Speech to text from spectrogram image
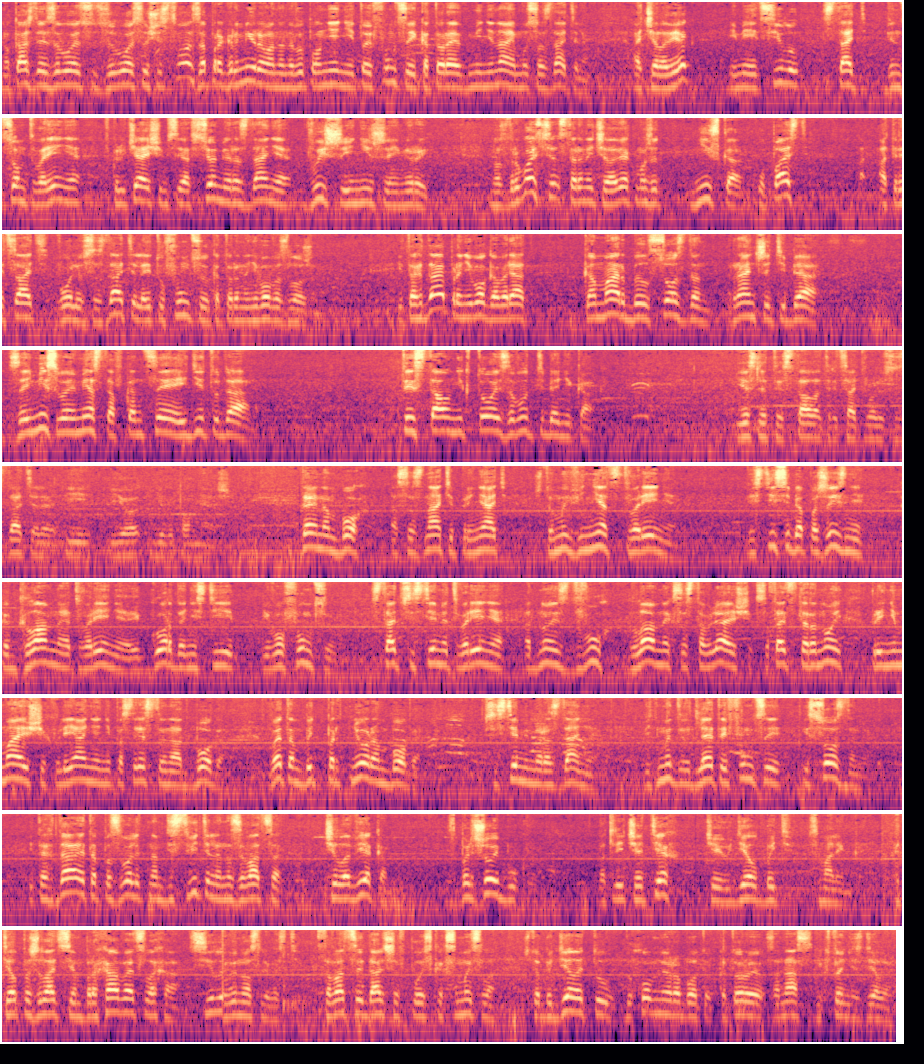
Но каждое живое, живое существо запрограммировано на выполнении той функции, которая вменена ему Создателем. А человек имеет силу стать венцом творения, включающим в себя все мироздание, высшие и низшие миры. Но с другой стороны, человек может низко упасть, отрицать волю Создателя и ту функцию, которая на него возложена. И тогда про него говорят, комар был создан раньше тебя, займи свое место в конце, иди туда. Ты стал никто и зовут тебя никак, если ты стал отрицать волю Создателя и ее не выполняешь. Дай нам Бог осознать и принять, что мы венец творения, вести себя по жизни как главное творение и гордо нести его функцию – стать в системе творения одной из двух главных составляющих, стать стороной принимающих влияние непосредственно от Бога. В этом быть партнером Бога в системе мироздания. Ведь мы для этой функции и созданы. И тогда это позволит нам действительно называться человеком с большой буквы, в отличие от тех, чей удел быть с маленькой. Хотел пожелать всем брахавы от слаха, силы и выносливости, оставаться и дальше в поисках смысла, чтобы делать ту духовную работу, которую за нас никто не сделает.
